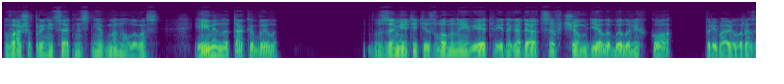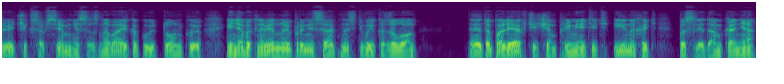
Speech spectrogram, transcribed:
Ваша проницательность не обманула вас. Именно так и было. Заметить изломанные ветви и догадаться, в чем дело, было легко. — прибавил разведчик, совсем не сознавая, какую тонкую и необыкновенную проницательность выказал он. — Это полегче, чем приметить инохоть по следам коня.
